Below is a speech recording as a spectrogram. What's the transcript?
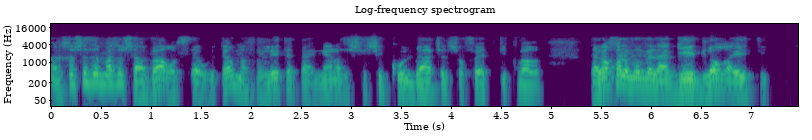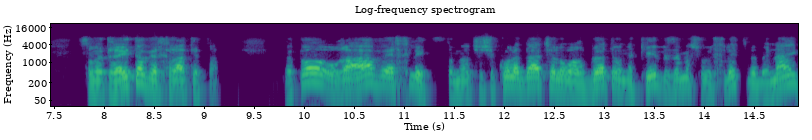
אני חושב שזה משהו שעבר עושה, הוא יותר מבליט את העניין הזה של שיקול דעת של שופט, כי כבר, אתה לא יכול לבוא ולהגיד, לא ראיתי. זאת אומרת, ראית והחלטת. ופה הוא ראה והחליט, זאת אומרת ששיקול הדעת שלו הוא הרבה יותר נקי, וזה מה שהוא החליט, ובעיניי,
